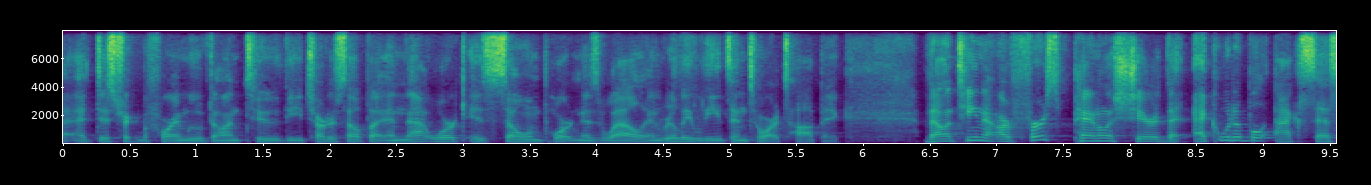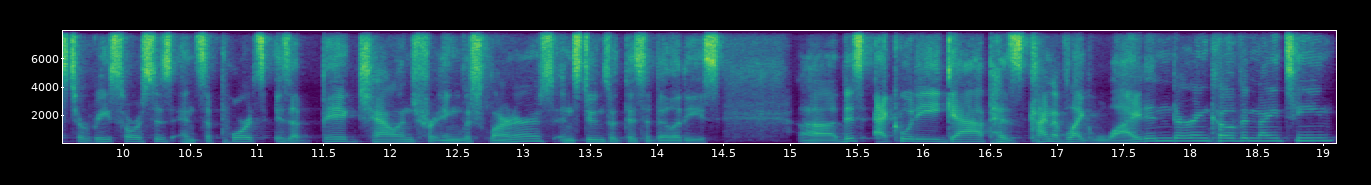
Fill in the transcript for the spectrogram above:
uh, at district before I moved on to the Charter SELPA. And that work is so important as well and really leads into our topic. Valentina, our first panelist shared that equitable access to resources and supports is a big challenge for English learners and students with disabilities. Uh, this equity gap has kind of like widened during COVID 19.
